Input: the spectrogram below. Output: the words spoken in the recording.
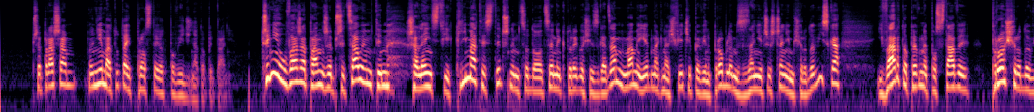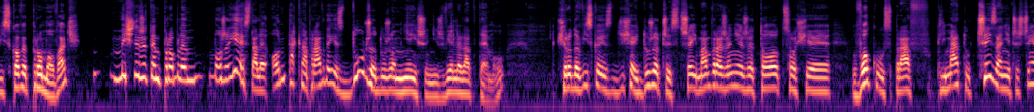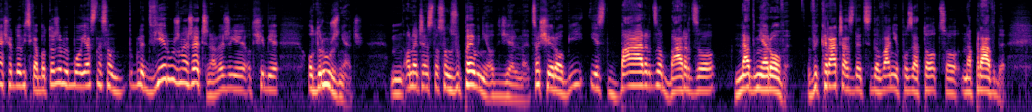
Przepraszam, no nie ma tutaj prostej odpowiedzi na to pytanie. Czy nie uważa pan, że przy całym tym szaleństwie klimatystycznym, co do oceny którego się zgadzamy, mamy jednak na świecie pewien problem z zanieczyszczeniem środowiska i warto pewne postawy prośrodowiskowe promować? Myślę, że ten problem może jest, ale on tak naprawdę jest dużo, dużo mniejszy niż wiele lat temu. Środowisko jest dzisiaj dużo czystsze i mam wrażenie, że to, co się wokół spraw klimatu czy zanieczyszczenia środowiska, bo to, żeby było jasne, są w ogóle dwie różne rzeczy, należy je od siebie odróżniać. Mm, one często są zupełnie oddzielne. Co się robi, jest bardzo, bardzo nadmiarowe. Wykracza zdecydowanie poza to, co naprawdę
